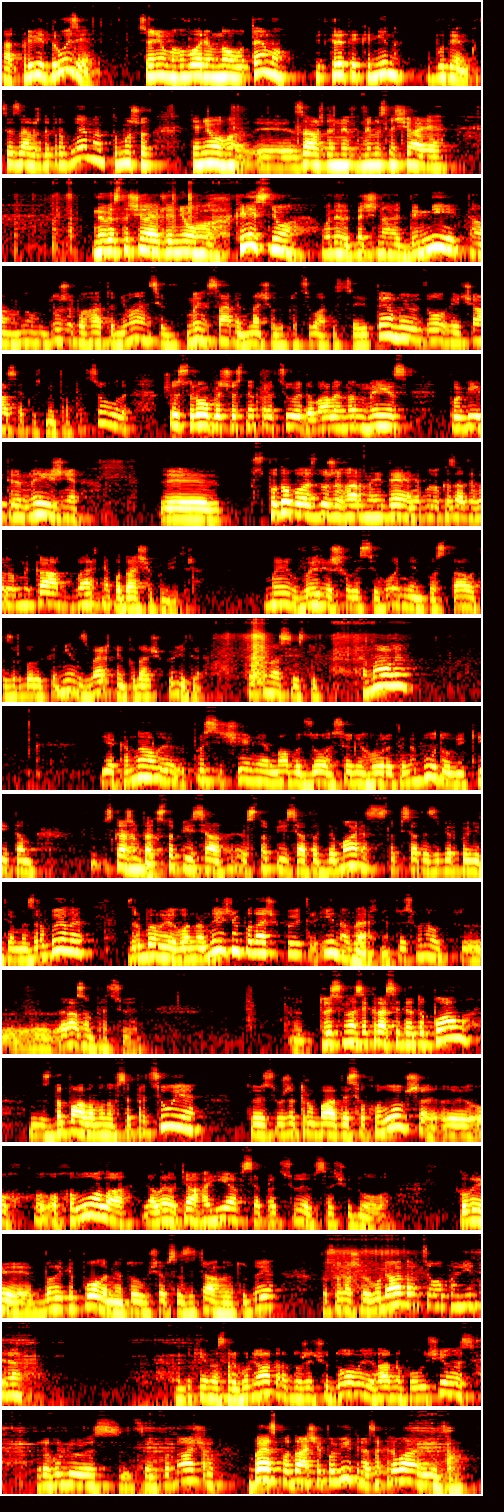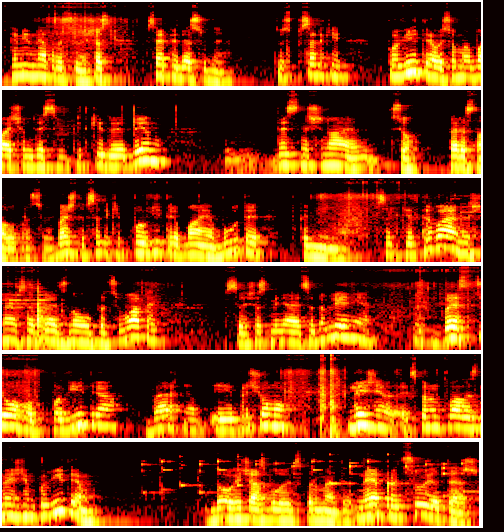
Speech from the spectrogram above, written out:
Так, привіт, друзі! Сьогодні ми говоримо нову тему відкритий камін в будинку. Це завжди проблема, тому що для нього е, завжди не, не вистачає. Не вистачає для нього кисню, вони починають диміти, там ну, дуже багато нюансів. Ми самі почали працювати з цією темою довгий час, якось ми пропрацьовували. Щось робить, щось не працює, давали на низ повітря, нижнє. Сподобалась дуже гарна ідея, не буду казати виробника, верхня подача повітря. Ми вирішили сьогодні поставити, зробили камін з верхньою подачею повітря. Тобто у нас є тут канали. Є канали просічення, мабуть, сьогодні говорити не буду, в якій там, скажімо так, 150, 150 демар, 150 забір повітря ми зробили. Зробили його на нижню подачу повітря і на верхню. Тобто воно е, разом працює. Тобто у нас якраз іде допал, з допалом воно все працює. Тобто вже труба десь охоловша, е, охолола, але тяга є, все працює, все чудово. Коли велике полем'я, то взагалі все затягує туди. Ось у наш регулятор цього повітря. Такий у нас регулятор, дуже чудовий, гарно вийшло. Регулює цей подачу. Без подачі повітря закриваю, дивіться, камін не працює. Зараз все піде сюди. Тобто, все-таки повітря, ось ми бачимо, десь підкидує дим, десь починає, все, перестало працювати. Бачите, все-таки повітря має бути в каміні. Все-таки відкриваємо, починає все опять знову працювати. Все, зараз міняється давлення. Тобто без цього повітря верхнього. І причому нижнє експериментували з нижнім повітрям. Довгий час були експерименти. Не працює теж.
